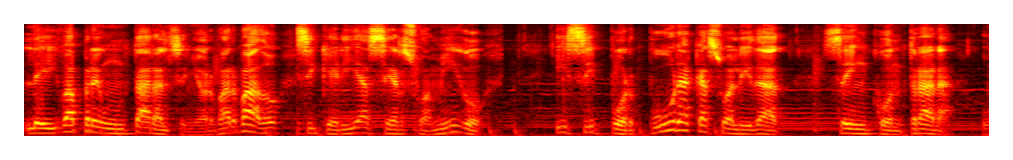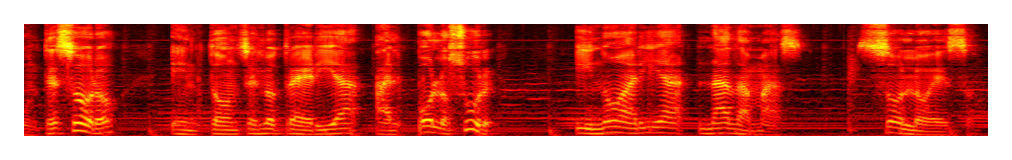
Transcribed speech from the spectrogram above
le iba a preguntar al señor Barbado si quería ser su amigo y si por pura casualidad se encontrara un tesoro, entonces lo traería al Polo Sur y no haría nada más. Solo eso.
